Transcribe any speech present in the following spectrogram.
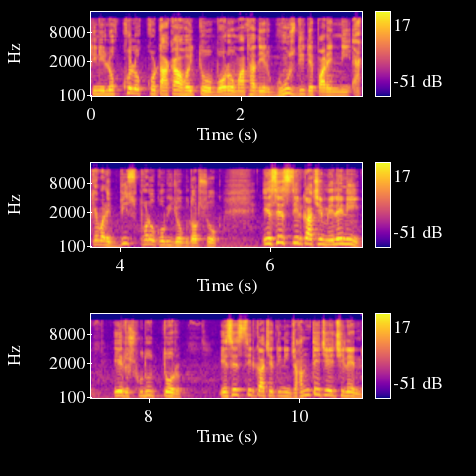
তিনি লক্ষ লক্ষ টাকা হয়তো বড় মাথাদের ঘুষ দিতে পারেননি। একেবারে বিস্ফোরক অভিযোগ দর্শক। এসএসসির কাছে মেলেনি এর সুদুত্তর। এসএসসির কাছে তিনি জানতে চেয়েছিলেন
